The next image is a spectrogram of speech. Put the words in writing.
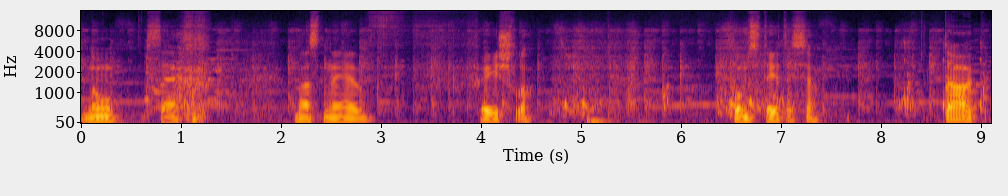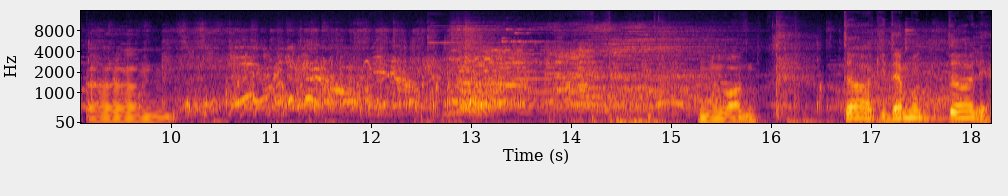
Ну, все. Нас не вийшло. Помститися. Так. Ем... Ну ладно. Так, ідемо далі.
